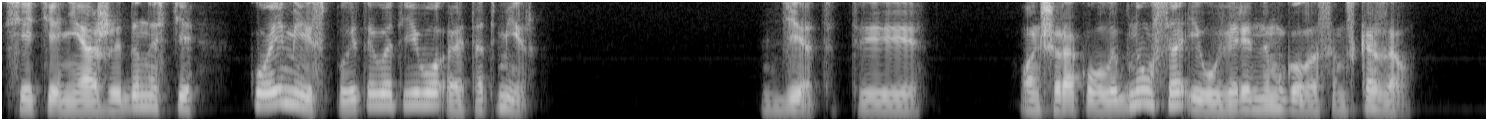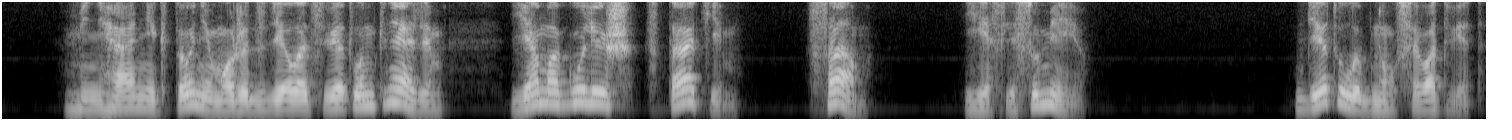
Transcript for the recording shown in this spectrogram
все те неожиданности, коими испытывает его этот мир. «Дед, ты...» Он широко улыбнулся и уверенным голосом сказал. «Меня никто не может сделать светлым князем. Я могу лишь стать им. Сам» если сумею». Дед улыбнулся в ответ.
